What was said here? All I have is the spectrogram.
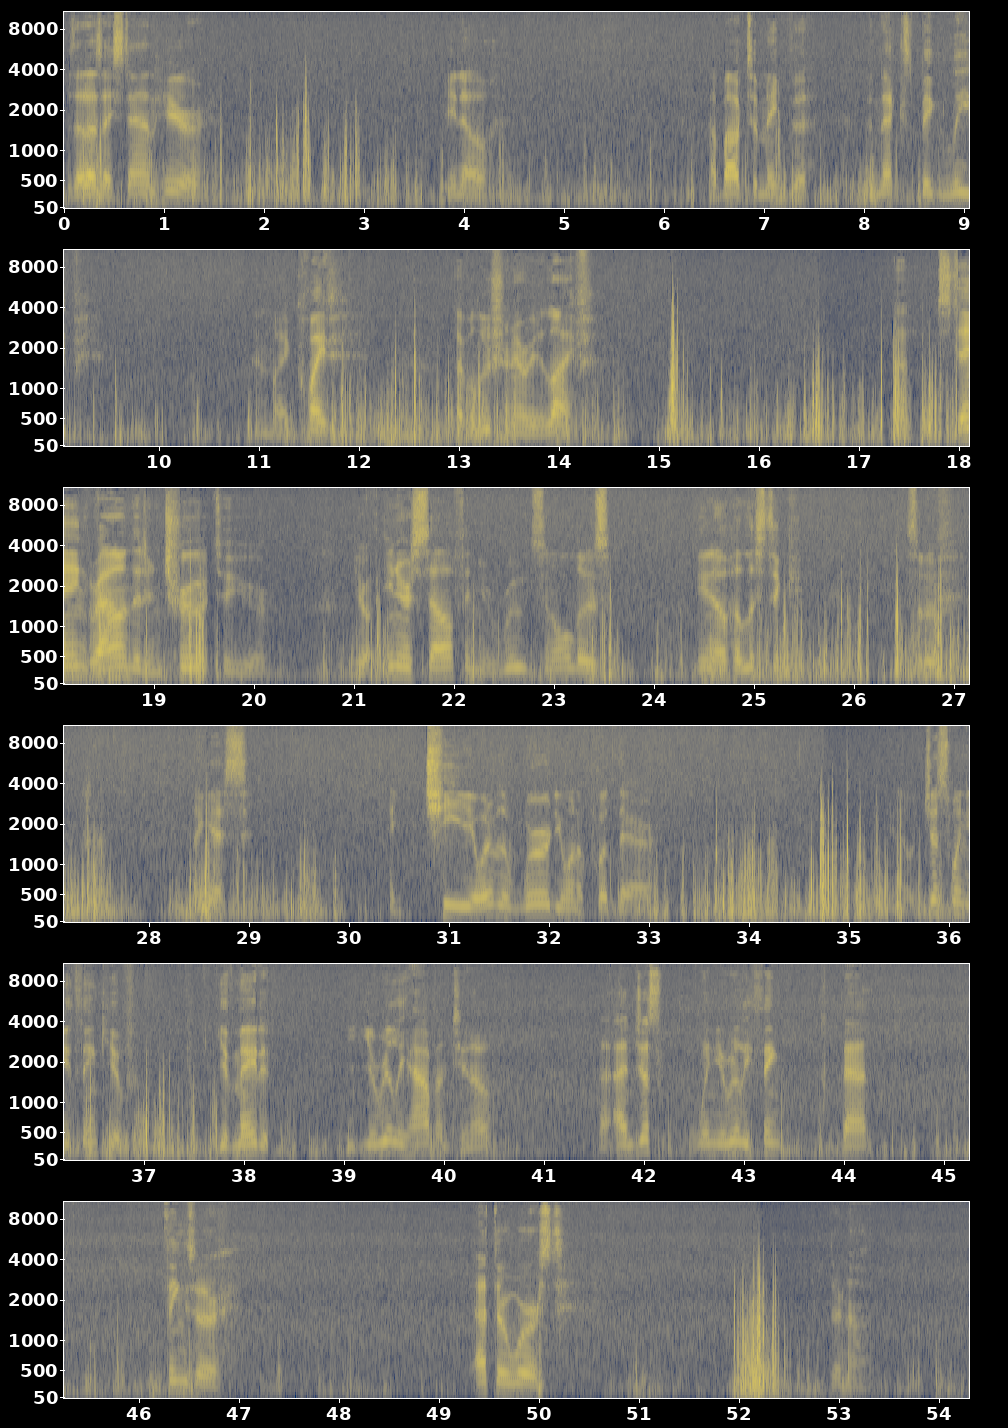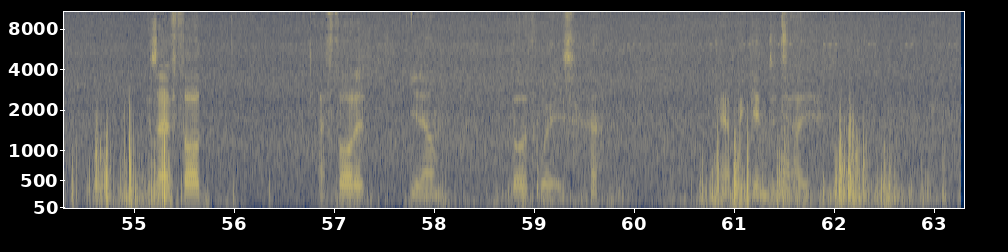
is that as I stand here, you know, about to make the the next big leap my quite evolutionary life. That staying grounded and true to your your inner self and your roots and all those, you know, holistic sort of, I guess, like chi or whatever the word you want to put there. You know, just when you think you've you've made it, you really haven't. You know. And just when you really think that things are at their worst, they're not. Because I've thought, I've thought it, you know, both ways. Can't begin to tell you.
